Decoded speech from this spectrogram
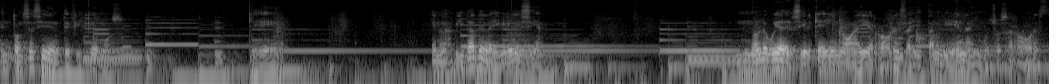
Entonces identifiquemos que en la vida de la iglesia no le voy a decir que ahí no hay errores, ahí también hay muchos errores,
